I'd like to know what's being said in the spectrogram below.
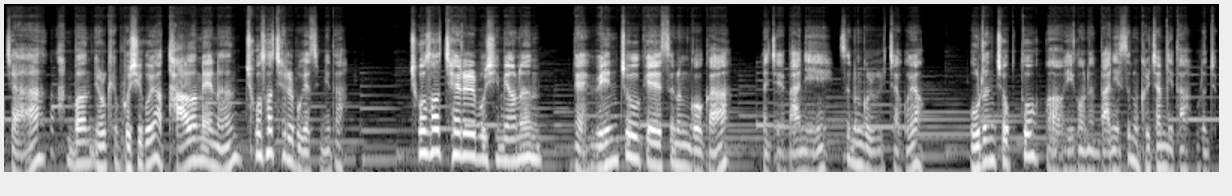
자, 한번 이렇게 보시고요. 다음에는 초서체를 보겠습니다. 초서체를 보시면은 네, 왼쪽에 쓰는 거가 이제 많이 쓰는 글자고요. 오른쪽도 어, 이거는 많이 쓰는 글자입니다. 오른쪽.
